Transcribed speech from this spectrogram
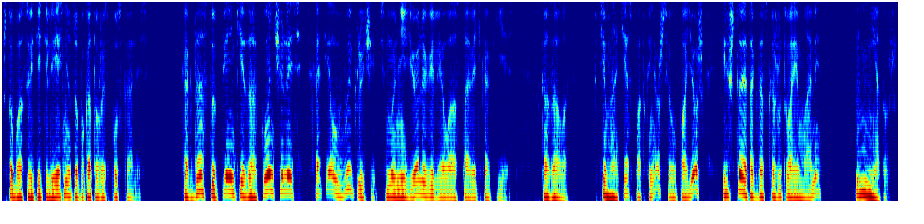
чтобы осветить лестницу, по которой спускались. Когда ступеньки закончились, хотел выключить, но Ниёля велела оставить как есть. Сказала, в темноте споткнешься, упадешь, и что я тогда скажу твоей маме? Нет уж.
